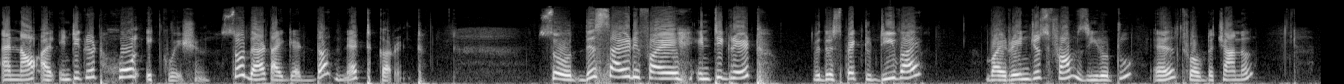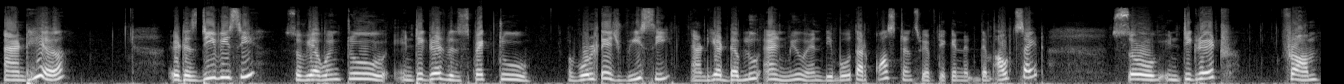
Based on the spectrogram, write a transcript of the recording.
and now I'll integrate whole equation so that I get the net current. So this side if I integrate with respect to dy y ranges from 0 to L throughout the channel and here it is dvc. So we are going to integrate with respect to voltage vc and here w and mu n they both are constants. We have taken them outside. So integrate from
